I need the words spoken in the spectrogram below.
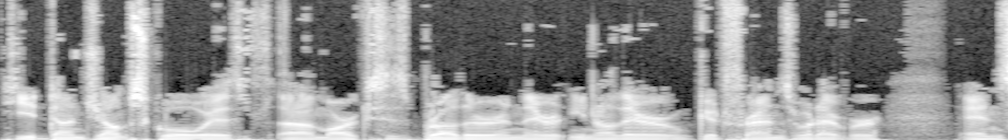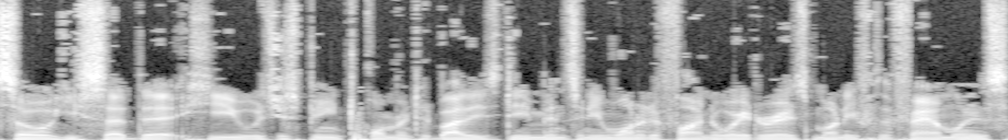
He had done jump school with uh, Marcus's brother, and they're you know they're good friends, whatever. And so he said that he was just being tormented by these demons, and he wanted to find a way to raise money for the families.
